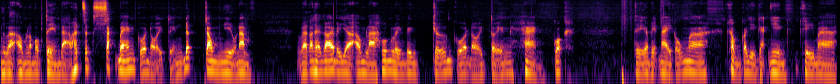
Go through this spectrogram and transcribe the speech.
Và ông là một tiền đạo hết sức sắc bén của đội tuyển Đức trong nhiều năm và có thể nói bây giờ ông là huấn luyện viên trưởng của đội tuyển Hàn Quốc. Thì việc này cũng ờ, không có gì ngạc nhiên khi mà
